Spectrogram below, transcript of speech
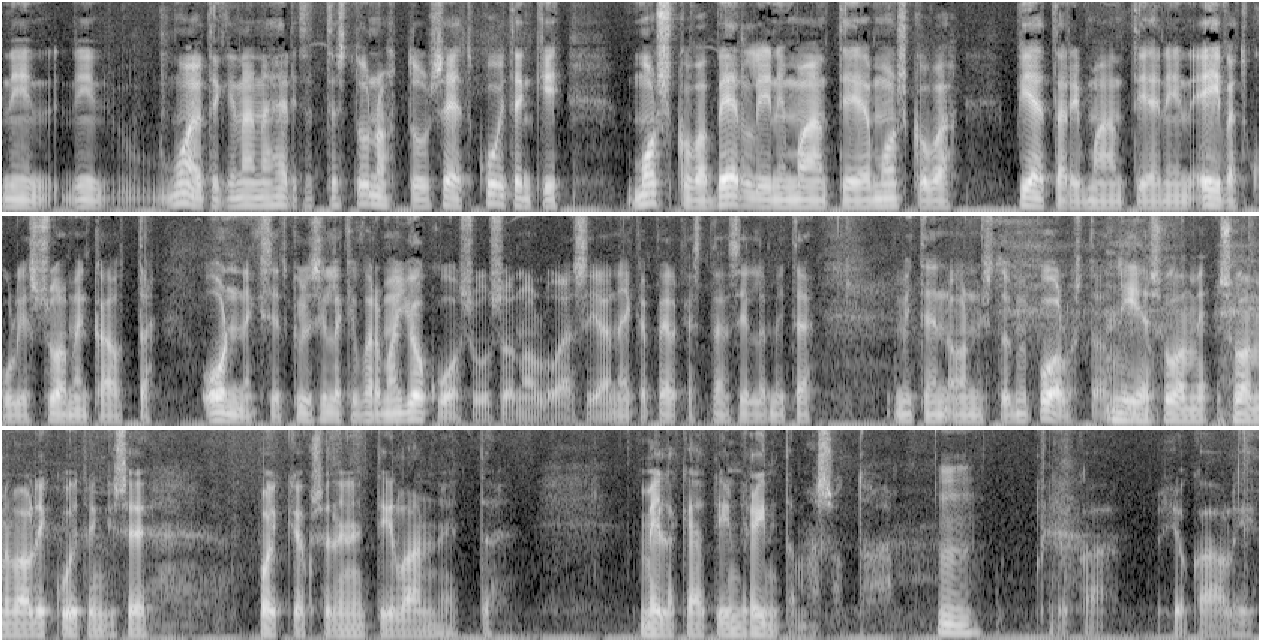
niin, niin mua jotenkin aina häiritä, että tästä unohtuu se, että kuitenkin Moskova-Berliinin maantie ja Moskova-Pietarin maantie niin eivät kulje Suomen kautta onneksi. Että kyllä silläkin varmaan joku osuus on ollut asiaan, eikä pelkästään sillä, mitä, miten onnistuimme puolustamaan. Niin ja Suomi, Suomella oli kuitenkin se poikkeuksellinen tilanne, että meillä käytiin rintamasotaa, mm. joka, joka oli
